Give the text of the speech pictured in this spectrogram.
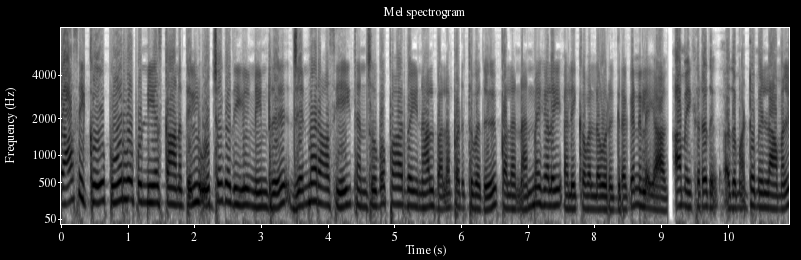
ராசிக்கு பூர்வ புண்ணிய ஸ்தானத்தில் உச்சகதியில் நின்று ஜென்ம ராசியை தன் சுப பார்வையினால் பலப்படுத்துவது பல நன்மைகளை அளிக்க வல்ல ஒரு கிரக நிலையாக அமைகிறது. அது மட்டுமில்லாமல்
